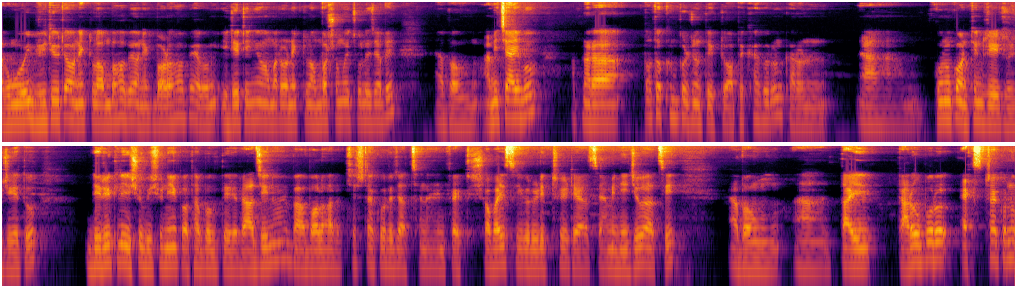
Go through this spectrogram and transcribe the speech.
এবং ওই ভিডিওটা অনেক লম্বা হবে, অনেক বড় হবে এবং এডিটিংয়েও আমার অনেক লম্বা সময় চলে যাবে এবং আমি চাইব আপনারা ততক্ষণ পর্যন্ত একটু অপেক্ষা করুন কারণ কোনো কন্টেন্ট ক্রিয়েটর যেহেতু ডিরেক্টলি ইস্যু বিষয় নিয়ে কথা বলতে রাজি নয় বা বলার চেষ্টা করে যাচ্ছে না। ইনফ্যাক্ট সবাই সিকিউরিটি থ্রেটে আছে, আমি নিজেও আছি। এবং তাই কারও উপর এক্সট্রা কোনো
